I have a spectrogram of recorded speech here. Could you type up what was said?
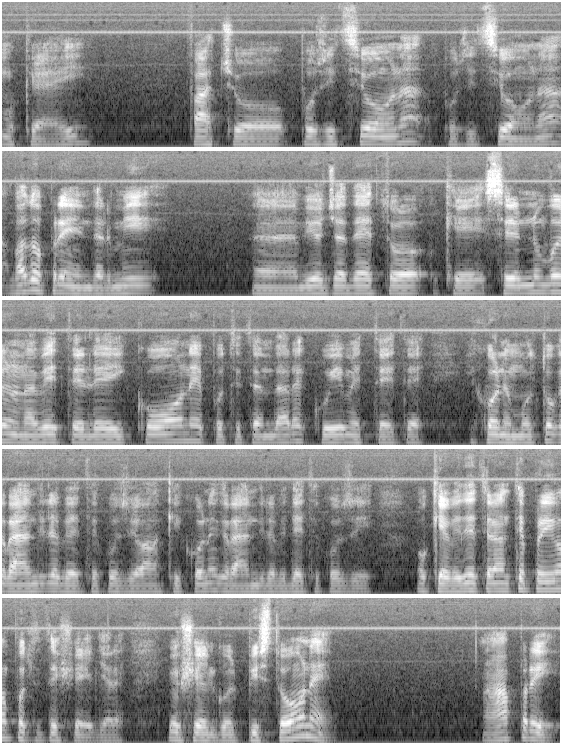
ok, faccio posiziona, posiziona, vado a prendermi eh, vi ho già detto che se non, voi non avete le icone potete andare qui mettete icone molto grandi le vedete così o anche icone grandi le vedete così. Ok vedete l'anteprima potete scegliere. Io scelgo il pistone apri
